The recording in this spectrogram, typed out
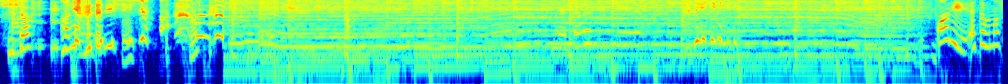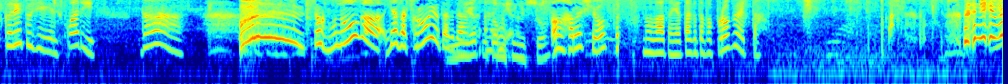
Щища? А, нет, это не щища. А? Кори, это у нас Кори тоже есть. Кори. Да. так много? Я закрою тогда? Нет, ну там еще не все. А, хорошо. Ну ладно, я тогда попробую это. Не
